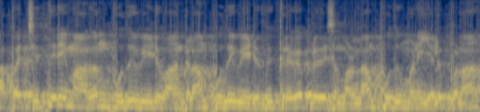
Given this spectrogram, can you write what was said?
அப்போ சித்திரை மாதம் புது வீடு வாங்கலாம் புது வீடுக்கு கிரகப்பிரவேசம் பண்ணலாம் புது மனை எழுப்பலாம்.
